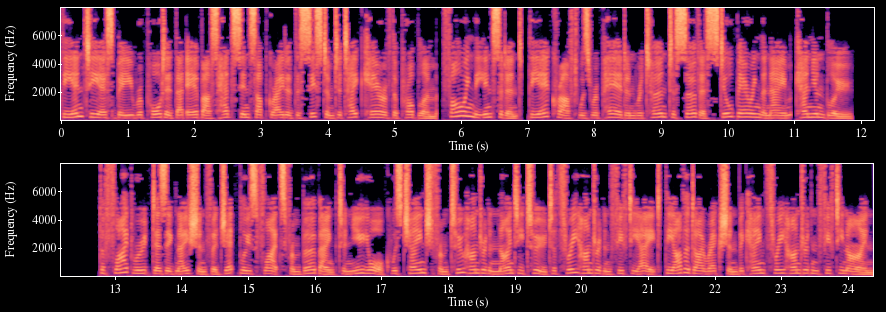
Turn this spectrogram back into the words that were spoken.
The NTSB reported that Airbus had since upgraded the system to take care of the problem. Following the incident, the aircraft was repaired and returned to service still bearing the name Canyon Blue. The flight route designation for JetBlue's flights from Burbank to New York was changed from 292 to 358 the other direction became 359.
